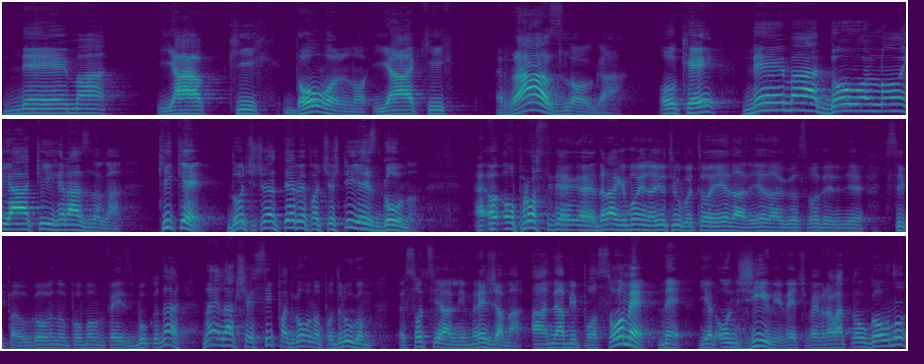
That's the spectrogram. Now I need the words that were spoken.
nema jakih, dovoljno jakih razloga. Ok? Nema dovoljno jakih razloga. Kike, doći će na tebe pa ćeš ti jest govno. E, oprostite, e, dragi moji na YouTube, to je jedan, jedan gospodin je sipao govno po mom Facebooku. Znaš, najlakše je sipat govno po drugom e, socijalnim mrežama, a da bi po svome, ne, jer on živi već vjerojatno u govnu,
